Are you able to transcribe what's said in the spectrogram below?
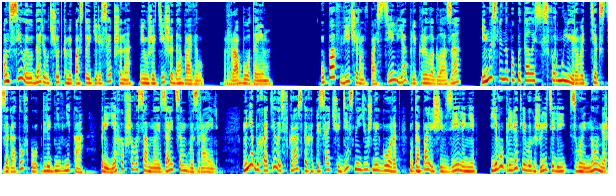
Он силой ударил четками по стойке ресепшена и уже тише добавил «Работаем!». Упав вечером в постель, я прикрыла глаза и мысленно попыталась сформулировать текст-заготовку для дневника, приехавшего со мной зайцем в Израиль. Мне бы хотелось в красках описать чудесный южный город, утопающий в зелени, его приветливых жителей, свой номер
